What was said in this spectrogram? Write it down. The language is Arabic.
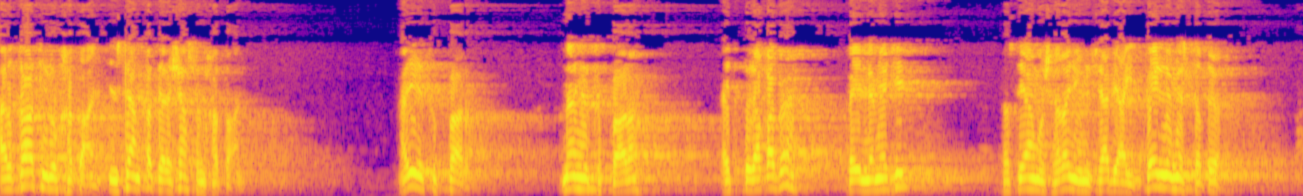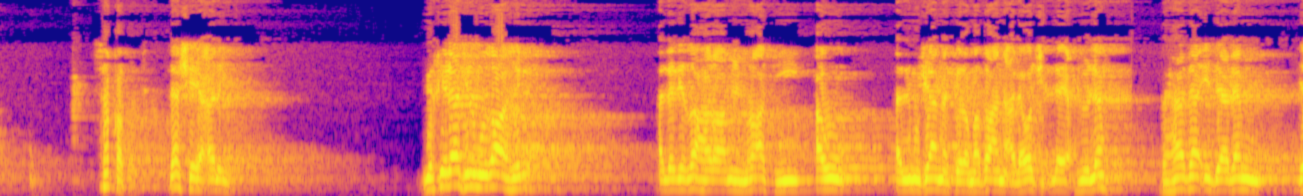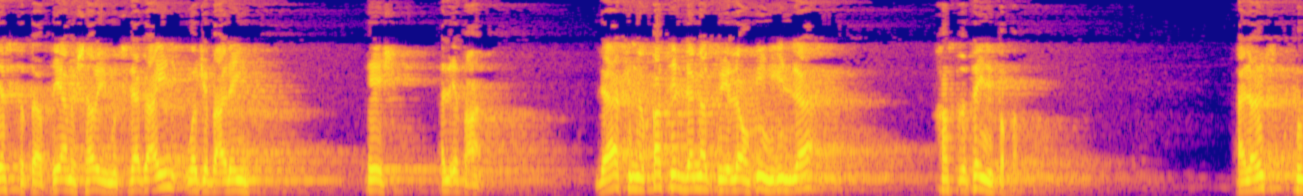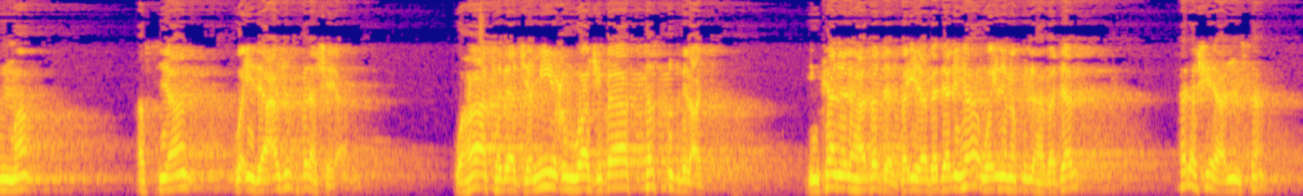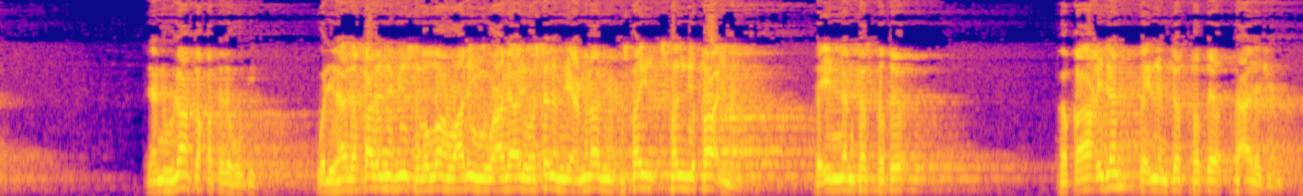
القاتل خطأ إنسان قتل شخصا خطأ عليه الكفارة. ما هي الكفارة؟ عتق رقبة فإن لم يجد فصيام شهرين متتابعين فإن لم يستطع سقطت. لا شيء عليه. بخلاف المظاهر الذي ظهر من امرأته أو المجامع في رمضان على وجه لا يحل له فهذا إذا لم يستطع صيام شهرين متتابعين وجب عليه إيش؟ الإطعام. لكن القتل لم يدخل الله فيه إلا خصلتين فقط. العتق ثم الصيام وإذا عجز فلا شيء عليه. وهكذا جميع الواجبات تسقط بالعجز. إن كان لها بدل فإلى بدلها وإن لم يكن لها بدل فلا شيء على الإنسان لأنه لا طاقة له به. ولهذا قال النبي صلى الله عليه وعلى آله وسلم لعمران بن حصين صل قائما فإن لم تستطع فقاعدا فإن لم تستطع فعلى جنب.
